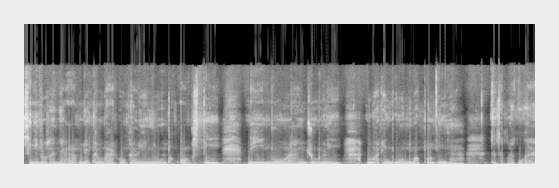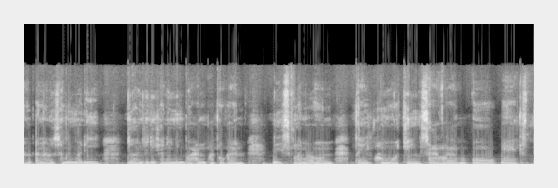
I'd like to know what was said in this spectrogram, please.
Segitu saja update terbaru kali ini untuk OXT di bulan Juli 2023 tetap lakukan analisa pribadi jangan jadikan ini bahan patokan. Disclaimer on thanks for watching. Salam OXT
